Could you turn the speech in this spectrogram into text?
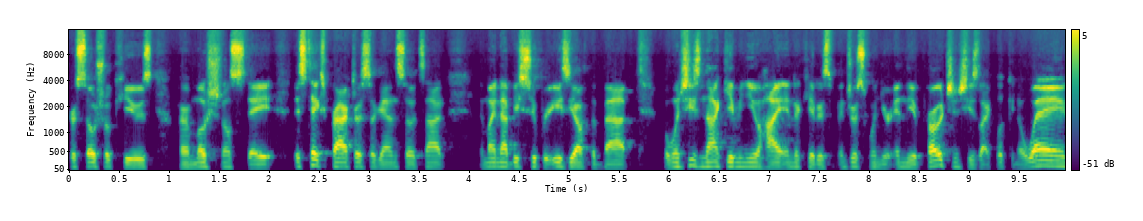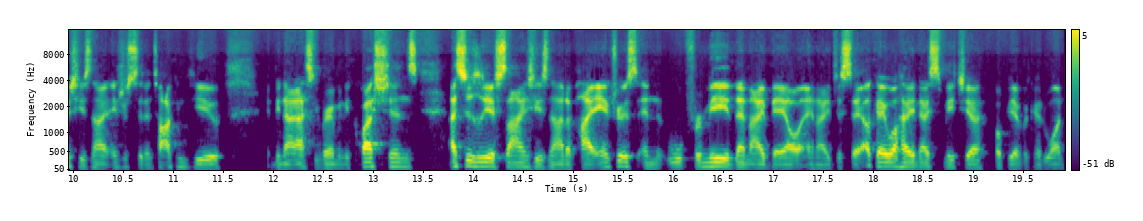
her social cues, her emotional state. This takes practice again, so it's not it might not be super easy off the bat. But when she's not giving you high indicators of interest when you're in the approach, and she's like looking away, and she's not interested in talking to you, maybe not asking very many questions, that's usually a sign she's not of high interest. And for me, then I bail and I just say, okay, well, hey, nice to meet you. Hope you have a good one,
